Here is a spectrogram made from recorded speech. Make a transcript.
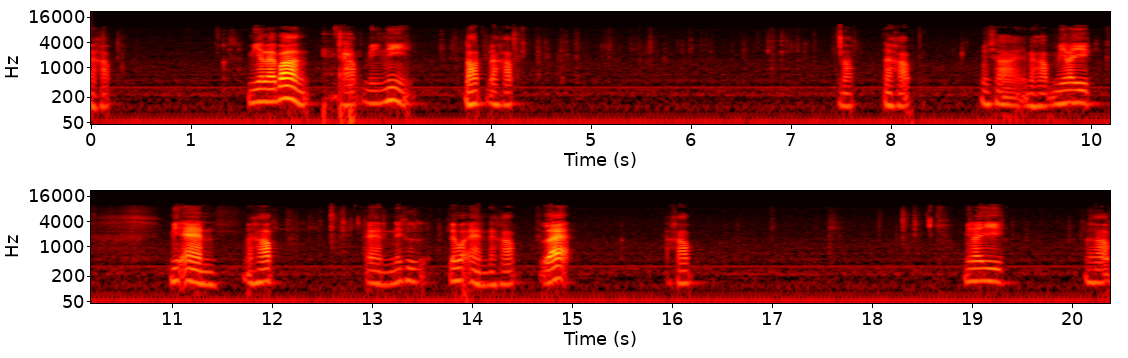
นะครับ มีอะไรบ้างนะครับมีนี่ not นะครับ not นะครับ ไม่ใช่นะครับ มีอะไรอีกมี and นะครับ and นี่คือเรียกว่า and นะครับ และนะครับ มีอะไรอีกนะครับ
